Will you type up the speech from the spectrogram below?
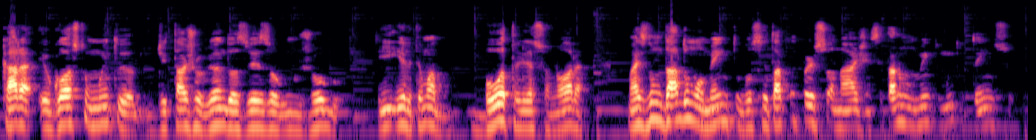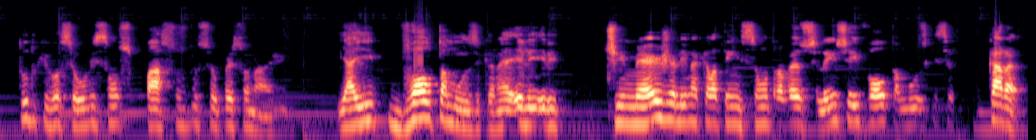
Cara, eu gosto muito de estar tá jogando às vezes algum jogo e ele tem uma boa trilha sonora mas num dado momento você tá com um personagem, você tá num momento muito tenso, tudo que você ouve são os passos do seu personagem. E aí volta a música, né? Ele, ele te imerge ali naquela tensão através do silêncio e volta a música. Você... Cara,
